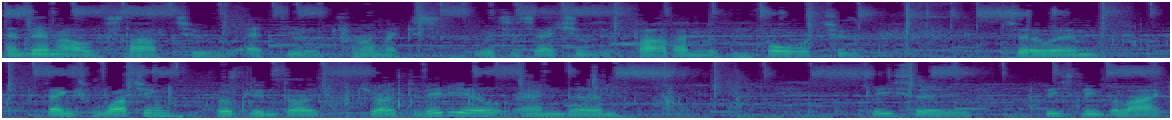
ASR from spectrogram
and then I'll start to add the electronics which is actually the part I'm looking forward to. So um, thanks for watching. Hope you enjoyed the video and um, please uh, please leave a like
